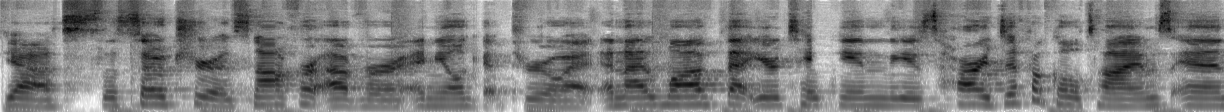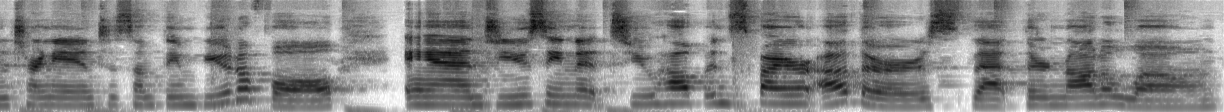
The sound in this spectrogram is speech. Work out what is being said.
Yes, that's so true. It's not forever and you'll get through it. And I love that you're taking these hard, difficult times and turning it into something beautiful and using it to help inspire others that they're not alone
